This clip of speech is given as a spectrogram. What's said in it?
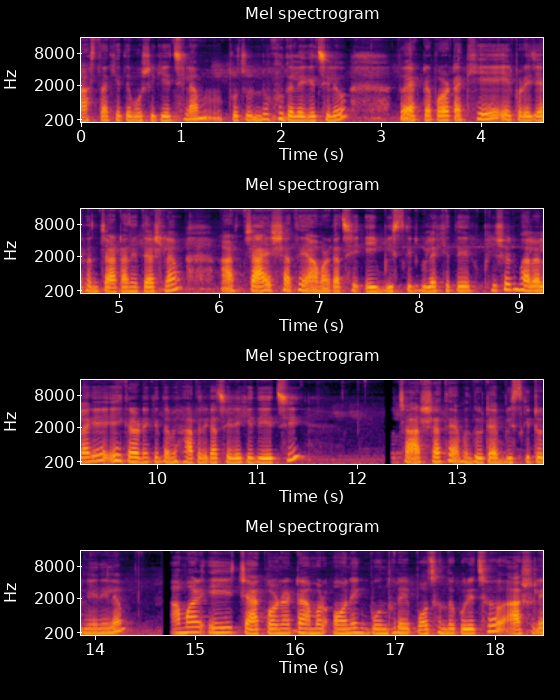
নাস্তা খেতে বসে গিয়েছিলাম। প্রচণ্ড ক্ষুদে লেগেছিল। তো একটা পরোটা খেয়ে এরপরে যে এখন চাটা নিতে আসলাম। আর চায়ের সাথে আমার কাছে এই বিস্কিটগুলো খেতে ভীষণ ভালো লাগে। এই কারণে কিন্তু আমি হাতের কাছে রেখে দিয়েছি। তো চার সাথে আমি দুইটা বিস্কিটও নিয়ে নিলাম। আমার এই চা কর্নারটা আমার অনেক বন্ধুরাই পছন্দ করেছ। আসলে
